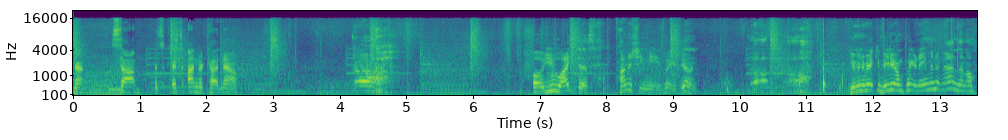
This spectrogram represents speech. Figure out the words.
No. Stop. It's it's undercut now. Ugh. Oh, you like this? Punishing me is what you're doing. Ugh, ugh. You want me to make a video and put your name in it, man? Then I'll.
